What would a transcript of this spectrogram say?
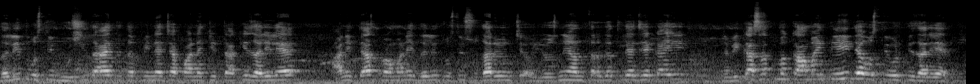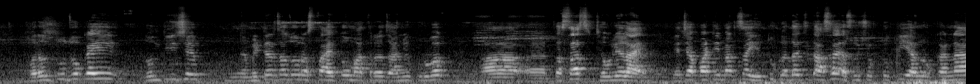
दलित वस्ती घोषित आहे तिथं पिण्याच्या पाण्याची टाकी झालेली आहे. आणि त्याचप्रमाणे दलित वस्ती सुधार योजनेअंतर्गतले जे काही विकासात्मक काम आहे तेही त्या वस्तीवरती झाले आहेत. परंतु जो काही दोन तीनशे मीटरचा जो रस्ता आहे तो मात्र जाणीवपूर्वक तसाच ठेवलेला आहे. याच्या पाठीमागचा हेतू कदाचित असाही असू शकतो की या लोकांना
